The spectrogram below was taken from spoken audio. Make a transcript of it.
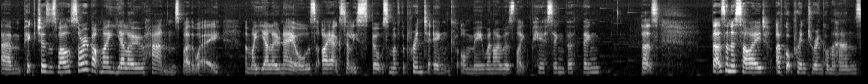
um, pictures as well. Sorry about my yellow hands, by the way and my yellow nails, I accidentally spilt some of the printer ink on me when I was like piercing the thing. That's that's an aside. I've got printer ink on my hands.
